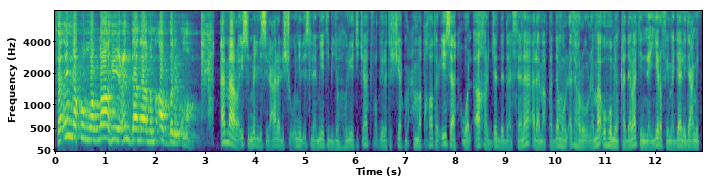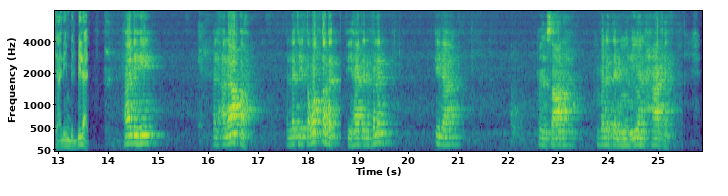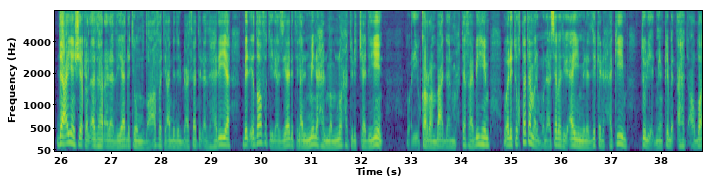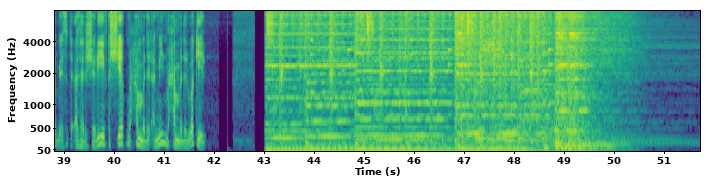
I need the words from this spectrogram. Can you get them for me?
فإنكم والله عندنا من أفضل الأمم. أما رئيس المجلس العالي للشؤون الإسلامية بجمهورية تشاد فضيلة الشيخ محمد خاطر إيسى هو الآخر جدد الثناء على ما قدمه الأزهر علماؤه من خدمات نيرة في مجال دعم التعليم بالبلاد. هذه العلاقة التي توطدت في هذا البلد إلى أن صار بلد المليون حافظ. داعيا شيخ الأزهر على زيادة ومضاعفة عدد البعثات الأزهرية بالإضافة إلى زيادة المنح الممنوحة للتشاديين وليكرم بعد المحتفى بهم ولتختتم المناسبة بآي من الذكر الحكيم تليت من قبل أحد أعضاء بعثة الأزهر الشريف الشيخ محمد الأمين محمد الوكيل.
